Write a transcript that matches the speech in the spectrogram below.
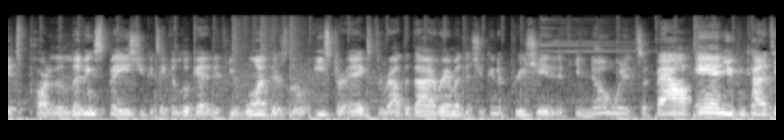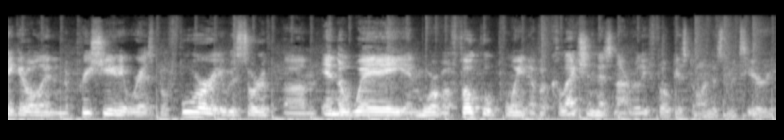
It's part of the living space. You can take a look at it if you want. There's little Easter eggs throughout the diorama that you can appreciate it if you know what it's about. And you can kind of take it all in and appreciate it, whereas before it was sort of um, in the way and more of a focal point of a collection that's not really focused on this material.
